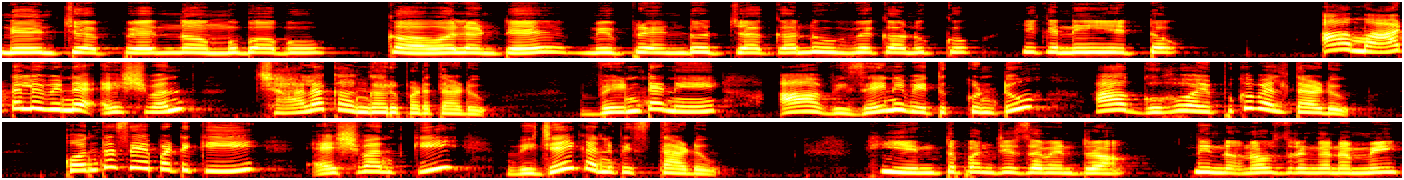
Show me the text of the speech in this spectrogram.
నేను చెప్పేది అమ్ము బాబు. కావాలంటే మీ ఫ్రెండ్ వచ్చాక నువ్వే కనుక్కో. ఇక నీ ఇట్టం ఆ మాటలు విన్న యశ్వంత్ చాలా కంగారు పడతాడు. వెంటనే ఆ విజయ్ని వెతుక్కుంటూ ఆ గుహ వైపుకు వెళ్తాడు. కొంతసేపటికి యశ్వంత్కి విజయ్ కనిపిస్తాడు. ఇంత పని చేసావేంట్రా నిన్ను అనవసరంగా నమ్మి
